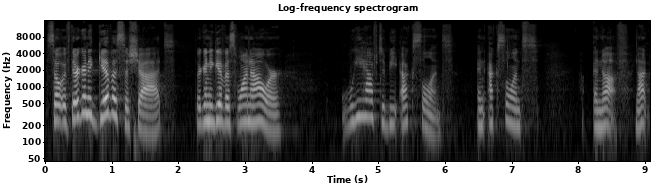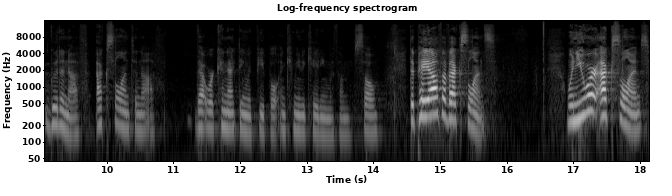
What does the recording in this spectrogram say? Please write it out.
So if they're going to give us a shot, they're going to give us one hour, we have to be excellent and excellent enough, not good enough, excellent enough that we're connecting with people and communicating with them. So, the payoff of excellence. When you are excellent,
